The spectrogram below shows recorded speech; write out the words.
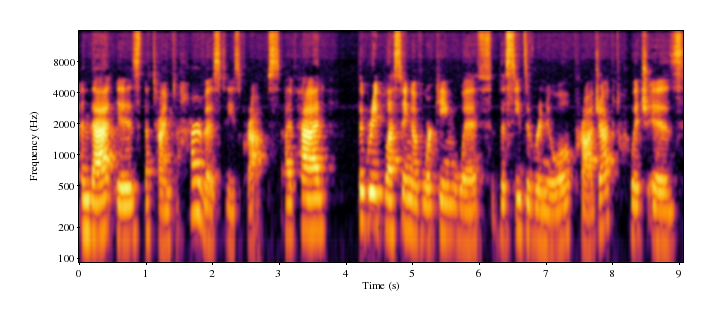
And that is the time to harvest these crops. I've had the great blessing of working with the Seeds of Renewal project, which is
